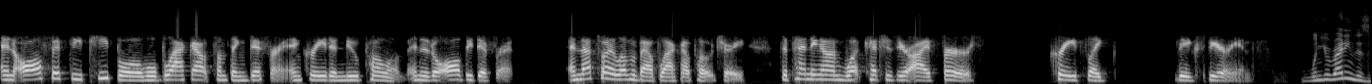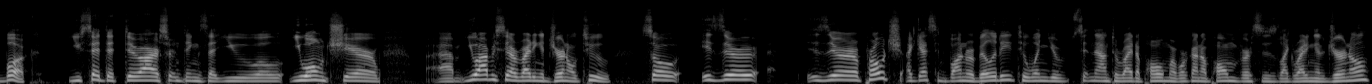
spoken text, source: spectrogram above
and all 50 people will black out something different and create a new poem, and it'll all be different. And that's what I love about blackout poetry. Depending on what catches your eye first, creates like the experience. when you're writing this book, you said that there are certain things that you will you won't share. Um, you obviously are writing a journal too. So is there is there an approach, I guess, in vulnerability to when you're sitting down to write a poem or work on a poem versus like writing in a journal?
